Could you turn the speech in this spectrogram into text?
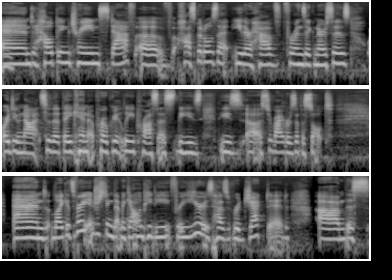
and helping train staff of hospitals that either have forensic nurses or do not so that they can appropriately process these these uh, survivors of assault and like it's very interesting that McAllen PD for years has rejected um, this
